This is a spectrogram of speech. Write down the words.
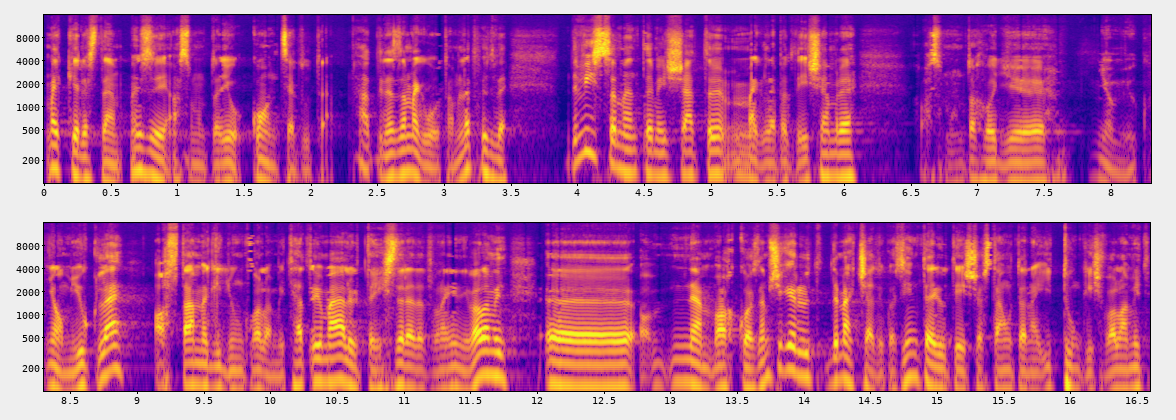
megkérdeztem, ezért azt mondta, jó, koncert után. Hát én ezzel meg voltam lepődve, de visszamentem, és hát meglepetésemre azt mondta, hogy Nyomjuk. nyomjuk le, aztán megígyunk valamit. Hát ő már előtte is szeretett volna inni valamit. Ö, nem, akkor az nem sikerült, de megcsináltuk az interjút, és aztán utána ittunk is valamit.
